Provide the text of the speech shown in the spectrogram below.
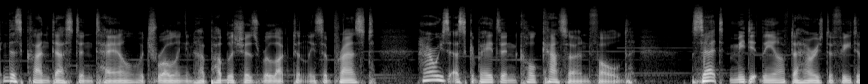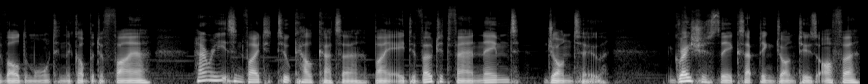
In this clandestine tale, which Rowling and her publishers reluctantly suppressed, Harry's escapades in Kolkata unfold. Set immediately after Harry's defeat of Voldemort in the Goblet of Fire, Harry is invited to Calcutta by a devoted fan named Jontu. Graciously accepting Jontu's offer,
